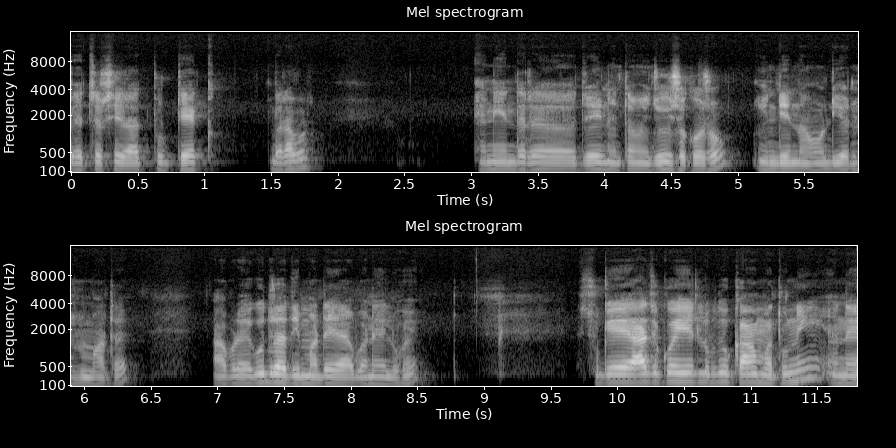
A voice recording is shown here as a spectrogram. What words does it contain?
બેચરસી રાજપૂત ટેક. બરાબર? એની અંદર જઈને તમે જોઈ શકો છો હિન્દીના ઓડિયન્સ માટે. આપણે ગુજરાતી માટે આ બનેલું છે. શું કે આજે કોઈ એટલું બધું કામ હતું નહીં અને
